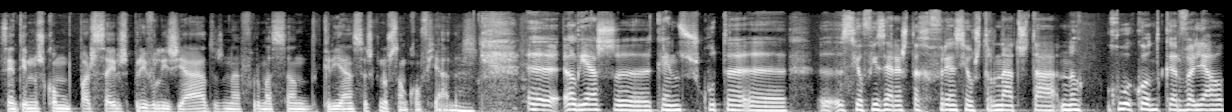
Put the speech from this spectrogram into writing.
sentimos-nos como parceiros privilegiados na formação de crianças que nos são confiadas. Uhum. Uh, aliás, uh, quem nos escuta, uh, se eu fizer esta referência, o externato está na Rua Conde Carvalhal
